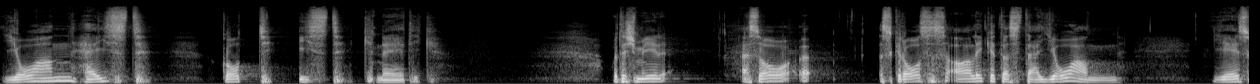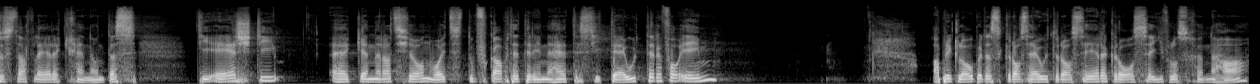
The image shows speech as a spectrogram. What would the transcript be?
Johann heisst, Gott ist gnädig. Und das ist mir so äh, ein grosses Anliegen, dass der Johann Jesus darf lernen kennen. Und dass die erste äh, Generation, die jetzt die Aufgabe darin hat, sind die Eltern von ihm. Aber ich glaube, dass Grosseltern auch sehr grossen Einfluss können haben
